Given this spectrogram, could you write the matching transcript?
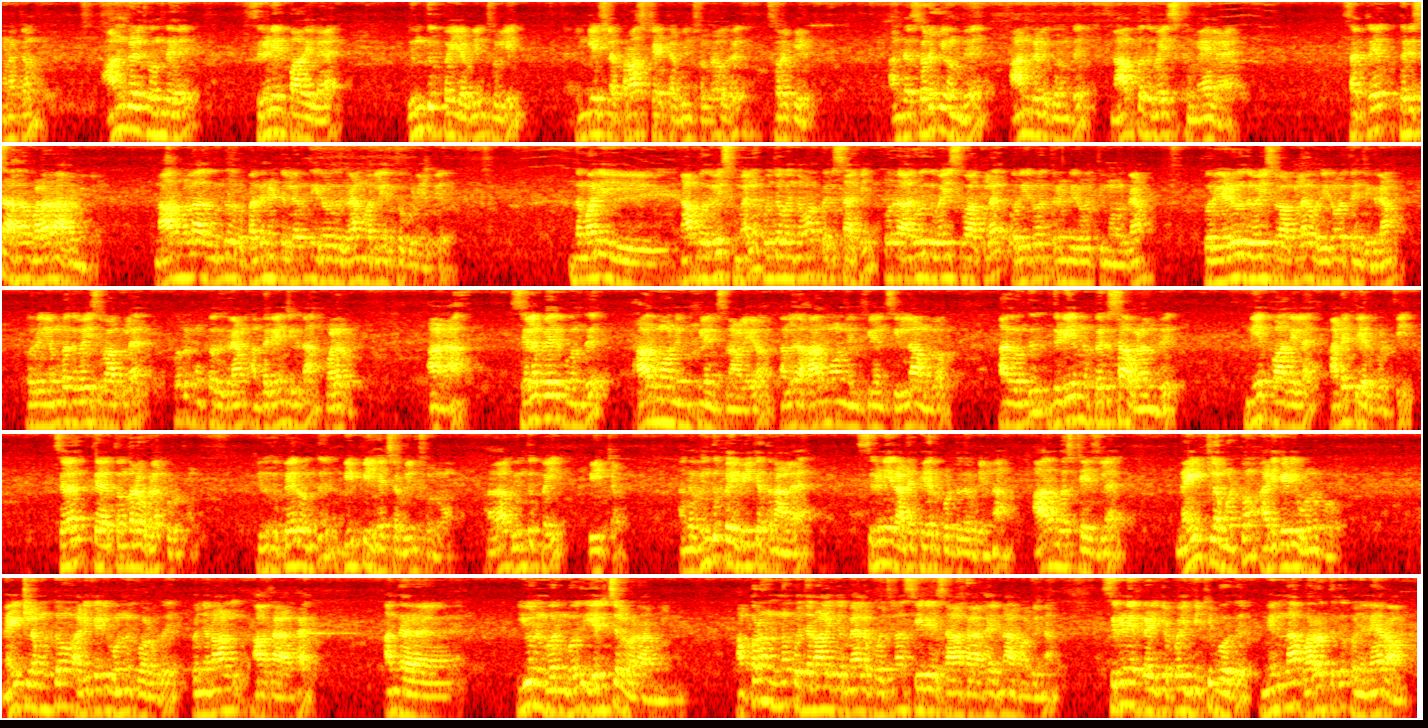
வணக்கம். ஆண்களுக்கு வந்து சிறுநீர் பாதையில் விந்துப்பை அப்படின்னு சொல்லி இங்கிலீஷில் ப்ராஸ்டேட் அப்படின்னு சொல்கிற ஒரு சுரப்பி இருக்கு. அந்த சுரப்பி வந்து ஆண்களுக்கு வந்து நாற்பது வயசுக்கு மேலே சற்றே பெருசாக வளர ஆரம்பிக்கும். நார்மலாக அது வந்து ஒரு பதினெட்டுலேருந்து இருபது கிராம் வரலையும் இருக்கக்கூடியது. இந்த மாதிரி நாற்பது வயசுக்கு மேலே கொஞ்சம் கொஞ்சமாக பெருசாகி ஒரு அறுபது வயசு வாக்கில் ஒரு இருபத்தி ரெண்டு இருபத்தி மூணு கிராம் ஒரு எழுபது வயசு வாக்கில் ஒரு இருபத்தஞ்சி கிராம் ஒரு எண்பது வயசு வாக்கில் ஒரு முப்பது கிராம் அந்த ரேஞ்சுக்கு தான் வளரும். ஆனால் சில பேருக்கு வந்து ஹார்மோன் இன்ஃப்ளூயன்ஸ்னாலேயோ அல்லது ஹார்மோன் இன்ஃப்ளூயன்ஸ் இல்லாமலோ அது வந்து திடீர்னு பெருசாக வளர்ந்து நீர்ப்பாதையில் அடைப்பு ஏற்படுத்தி சில தொந்தரவுகளை கொடுக்கும். இதுக்கு பேர் வந்து பிபிஹெச் அப்படின்னு சொல்லுவோம். அதாவது விந்துப்பை வீக்கம். அந்த விந்துப்பை வீக்கத்தினால சிறுநீர் அடைப்பு ஏற்பட்டது அப்படின்னா ஆரம்ப ஸ்டேஜில் நைட்டில் மட்டும் அடிக்கடி ஒன்று போகும். நைட்டில் மட்டும் அடிக்கடி ஒன்று போகிறது கொஞ்ச நாள் ஆக ஆக அந்த யூரின் வரும்போது எரிச்சல் வர ஆரம்பிக்கும். அப்புறம் இன்னும் கொஞ்ச நாளைக்கு மேலே போச்சுன்னா சீரியஸ் ஆக ஆக என்ன ஆகும் அப்படின்னா சிறுநீர் கழிக்க போய் நிற்கும் போது நின்னா வர்றதுக்கு கொஞ்சம் நேரம் ஆகும்.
